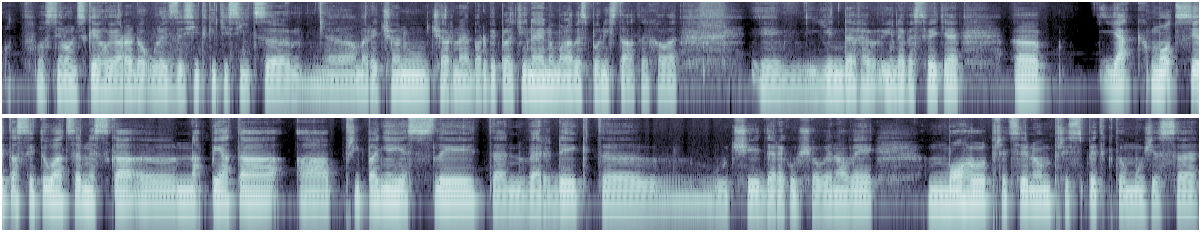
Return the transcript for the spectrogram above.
od vlastně loňského jara do ulic desítky tisíc eh, Američanů černé barvy pleti, nejenom ale ve Spojených státech, ale i jinde, jinde ve světě. Jak moc je ta situace dneska eh, napjatá a případně jestli ten verdikt eh, vůči Dereku Šovinovi mohl přeci jenom přispět k tomu, že se,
